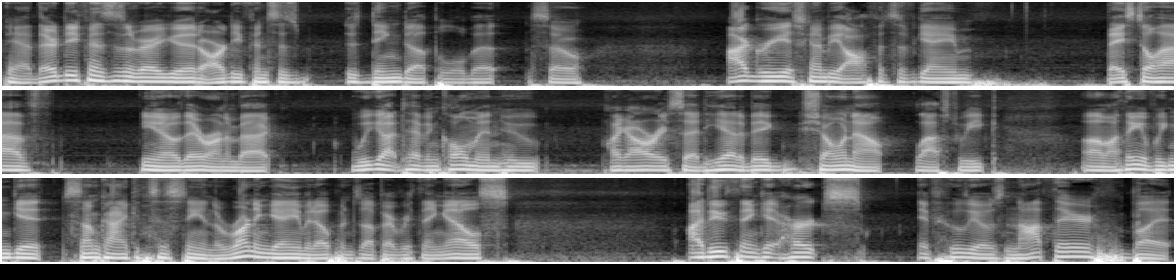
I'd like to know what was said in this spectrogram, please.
Yeah, their defense isn't very good. Our defense is is dinged up a little bit. So I agree it's to be offensive game. They still have, you know, their running back. We got Tevin Coleman, who, like I already said, he had a big showing out last week. Um, I think if we can get some kind of consistency in the running game, it opens up everything else. I do think it hurts if Julio's not there, but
